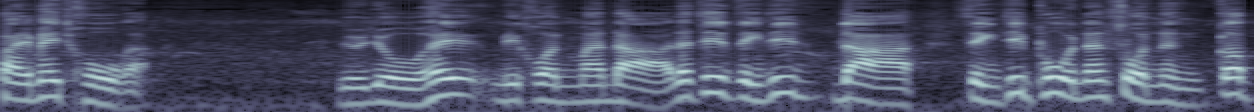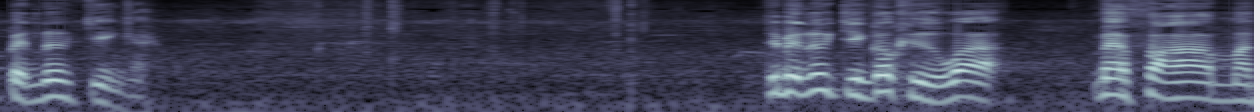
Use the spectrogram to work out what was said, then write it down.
ไปไม่ถูกอะ่ะ อยู่ๆให้มีคนมาด่า และที่สิ่งที่ด่าสิ่งที่พูดนั้นส่วนหนึ่งก็เป็นเรื่องจริงไงที่เป็นเรื่องจริงก็คือว่าแม่ฟ้ามัน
